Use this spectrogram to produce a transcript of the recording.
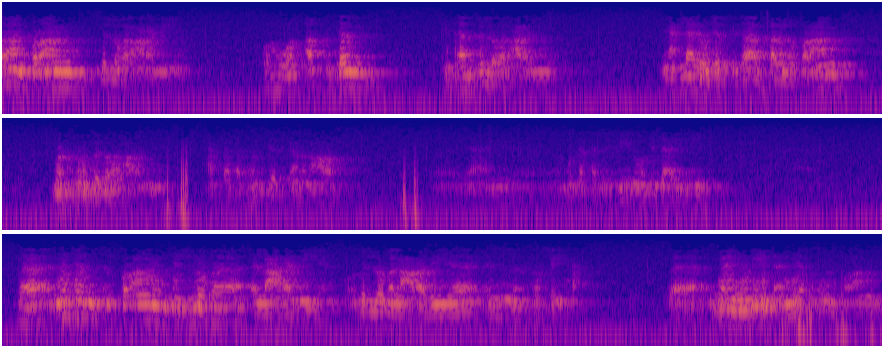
طبعا القرآن باللغة العربية وهو أقدم كتاب باللغة العربية. يعني لا يوجد كتاب قبل القرآن مكتوب باللغة العربية حتى تفهم كيف كان العرب يعني متخلفين وبدائيين فنزل القرآن باللغة العربية وباللغة العربية الفصيحة. فمن يريد أن يفهم القرآن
